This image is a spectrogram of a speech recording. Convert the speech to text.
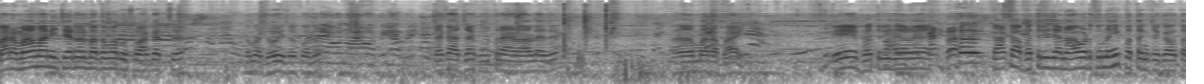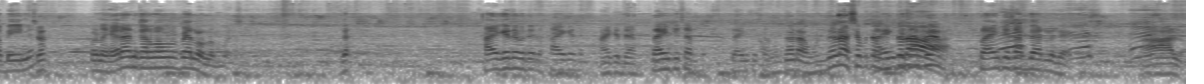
મારા મામાની ચેનલમાં તમારું સ્વાગત છે. તમે જોઈ શકો છો. ચકાચક ઉત્તરાયણ હાલે છે. આ અમારા ભાઈ. બે ભત્રીજાને કાકા ભત્રીજાને આવડતું નહીં પતંગ ચગાવતા બેને પણ હેરાન કરવામાં પહેલો નંબર છે. હાય કે દે હાય કે દે કે ફ્લાઇંગ કિસ ફ્લાઇંગ કિસ ઉંદડા ઉંદડા છે બધા ફ્લાઇંગ ફ્લાઇંગ કિસ એટલે જાય હાલો.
